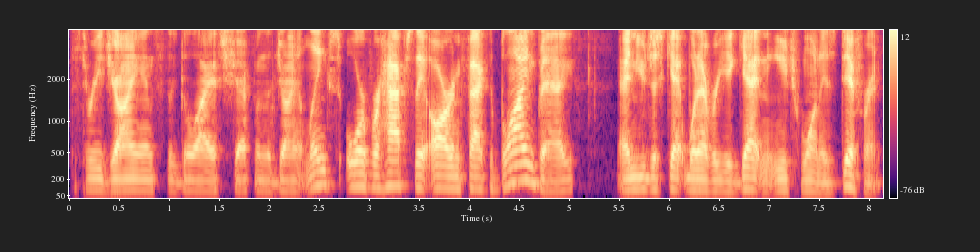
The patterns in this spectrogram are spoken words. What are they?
the three giants, the Goliath Chef, and the giant lynx, or perhaps they are in fact a blind bag, and you just get whatever you get, and each one is different.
